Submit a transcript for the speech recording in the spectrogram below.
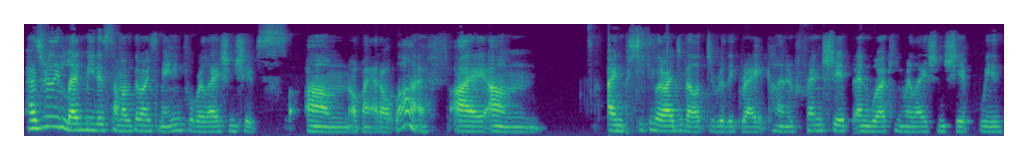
has really led me to some of the most meaningful relationships um, of my adult life. I, um, in particular, I developed a really great kind of friendship and working relationship with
